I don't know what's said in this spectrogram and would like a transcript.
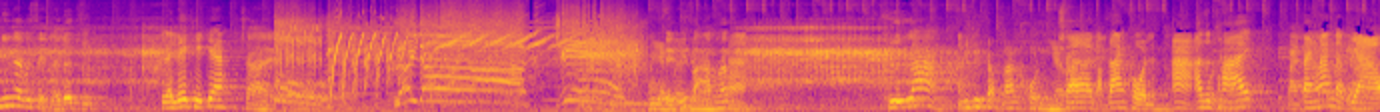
นี่ไงเป็นเสียง Rider Kick Rider Kick เนี่ยใช่เหวี่ยงเสียงที่สามครับอ่าคือล่างนี่คือกลับด้านคนเงี้ยเออกลับด้านคน อ่าอันสุดท้ายแปลงแปลงร่างแบบยาว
